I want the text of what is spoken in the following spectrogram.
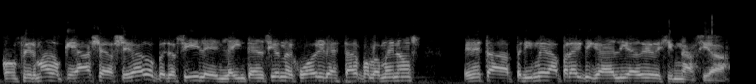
confirmado que haya llegado, pero sí la intención del jugador era estar por lo menos en esta primera práctica del día de hoy de gimnasia.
